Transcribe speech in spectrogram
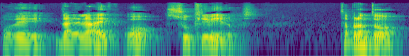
podéis darle like o suscribiros. Hasta pronto.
